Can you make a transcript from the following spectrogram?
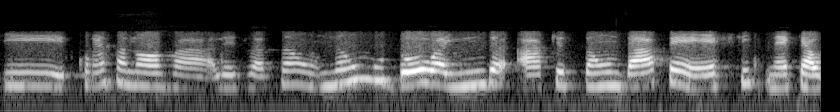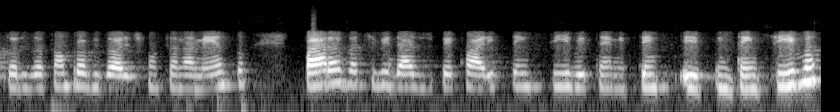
que com essa nova legislação não mudou ainda a questão da APF, né, que é a autorização provisória de funcionamento para as atividades de pecuária extensiva e semi-intensiva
